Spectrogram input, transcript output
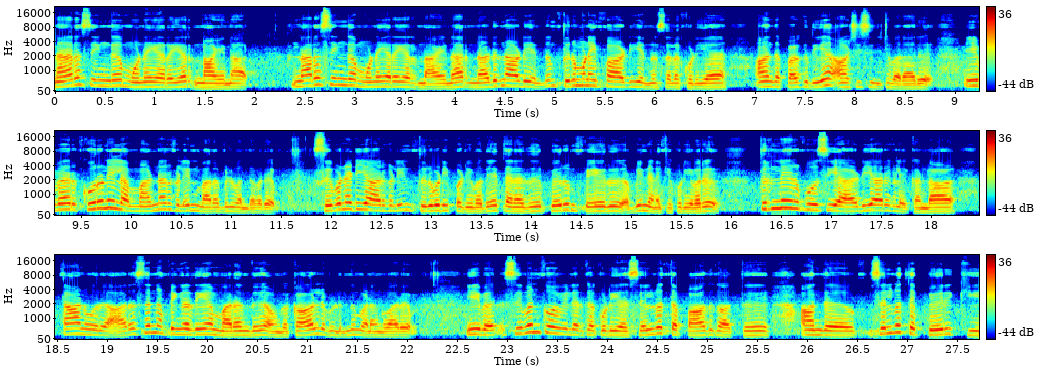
நரசிங்க முனையரையர் நாயனார். நரசிங்க முனையரையர் நாயனார் நடுநாடு என்றும் திருமுனைப்பாடி என்றும் சொல்லக்கூடிய அந்த பகுதியை ஆட்சி செஞ்சுட்டு வராரு. இவர் குறுநில மன்னர்களின் மரபில் வந்தவர். சிவனடியார்களின் திருவடி பணிவதே தனது பெரும் பேரு அப்படின்னு நினைக்கக்கூடியவர். திருநீர் பூசிய அடியார்களை கண்டால் தான் ஒரு அரசன் அப்படிங்கிறதையே மறந்து அவங்க காலில் விழுந்து வணங்குவார். இவர் சிவன் கோவிலில் இருக்கக்கூடிய செல்வத்தை பாதுகாத்து அந்த செல்வத்தை பெருக்கி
